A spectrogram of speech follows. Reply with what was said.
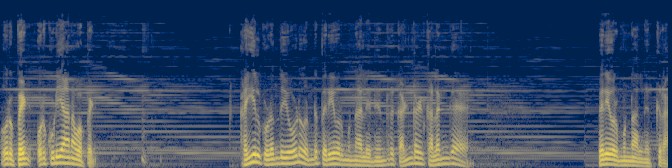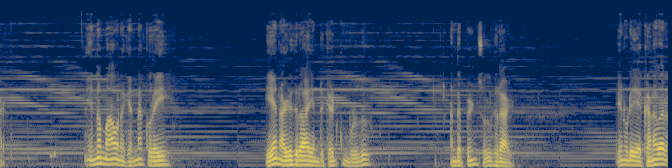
ஒரு பெண் ஒரு குடியானவ பெண் கையில் குழந்தையோடு வந்து பெரியவர் முன்னாலே நின்று கண்கள் கலங்க பெரியவர் முன்னால் நிற்கிறாள். என்னம்மா உனக்கு என்ன குறை? ஏன் அழுகிறாய்? என்று கேட்கும் பொழுது அந்த பெண் சொல்கிறாள் என்னுடைய கணவர்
